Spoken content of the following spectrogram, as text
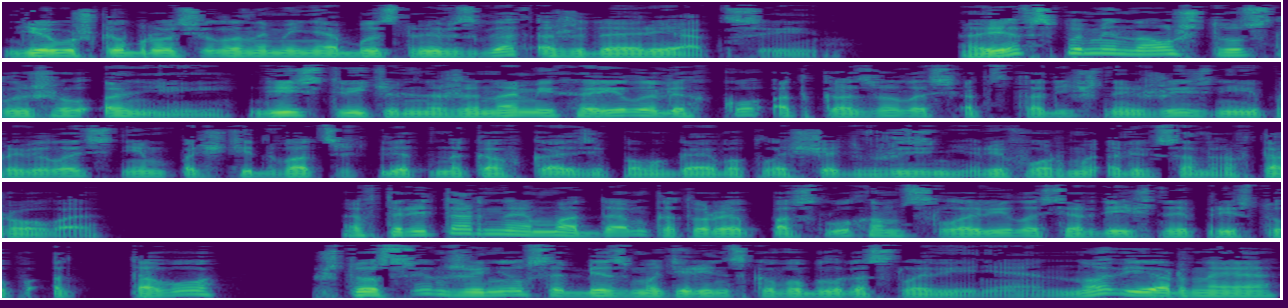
Девушка бросила на меня быстрый взгляд, ожидая реакции. А я вспоминал, что слышал о ней. Действительно, жена Михаила легко отказалась от столичной жизни и провела с ним почти двадцать лет на Кавказе, помогая воплощать в жизнь реформы Александра II. Авторитарная мадам, которая, по слухам, словила сердечный приступ от того, что сын женился без материнского благословения, но верная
